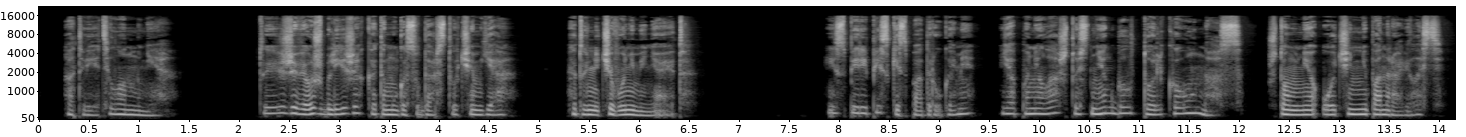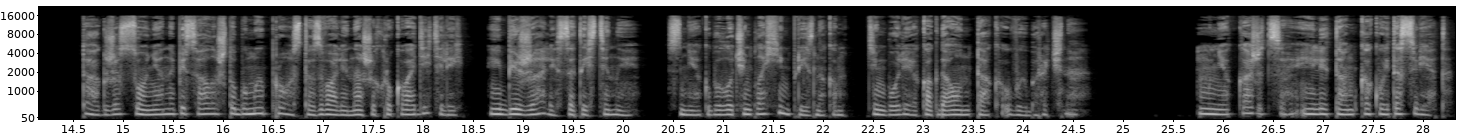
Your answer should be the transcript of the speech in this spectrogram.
— ответил он мне. «Ты живешь ближе к этому государству, чем я. Это ничего не меняет». Из переписки с подругами я поняла, что снег был только у нас что мне очень не понравилось. Также Соня написала, чтобы мы просто звали наших руководителей и бежали с этой стены. Снег был очень плохим признаком, тем более, когда он так выборочно. «Мне кажется, или там какой-то свет?»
